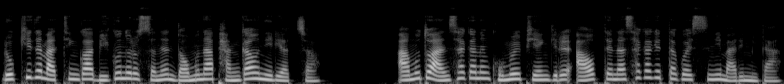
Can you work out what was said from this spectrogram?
로키드 마틴과 미군으로서는 너무나 반가운 일이었죠. 아무도 안 사가는 고물 비행기를 9대나 사가겠다고 했으니 말입니다.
